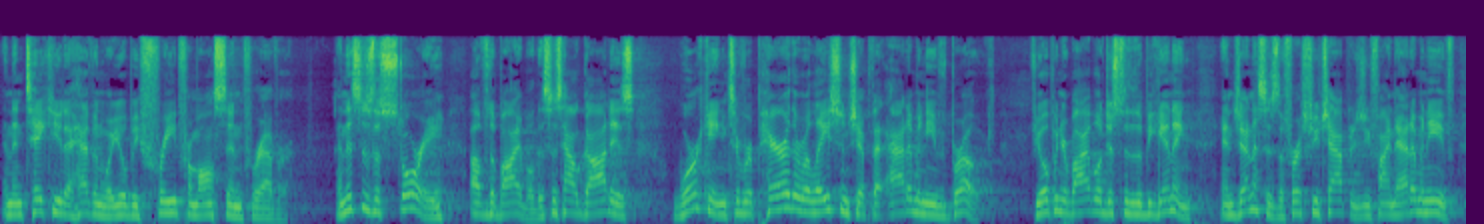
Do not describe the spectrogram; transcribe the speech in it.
and then take you to heaven where you'll be freed from all sin forever. And this is the story of the Bible. This is how God is working to repair the relationship that Adam and Eve broke. If you open your Bible just to the beginning in Genesis, the first few chapters, you find Adam and Eve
